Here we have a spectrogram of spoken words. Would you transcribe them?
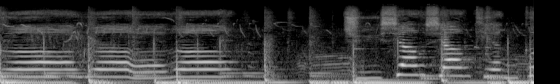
鹅鹅鹅，曲项向天歌。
